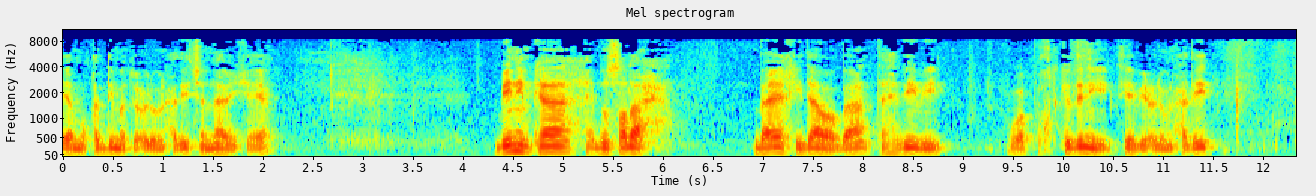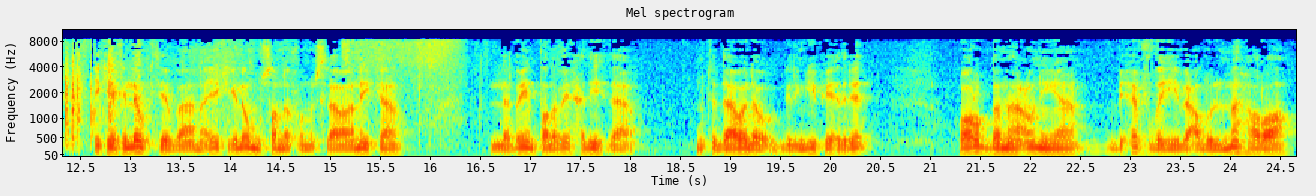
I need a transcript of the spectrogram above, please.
يا مقدمة علوم الحديث شناوي شيء بينهم ابن صلاح بايخي داوة با تهذيبي وبخت كذني كتابي علوم الحديث. يكيك لو كتابانا يكيك لو مصنف ونسراوانيك لبين طلبي حديث ذا متداولة وقرنجي في أدريت. وربما عني بحفظه بعض المهرة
